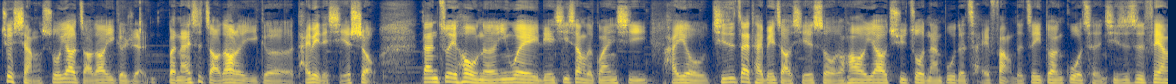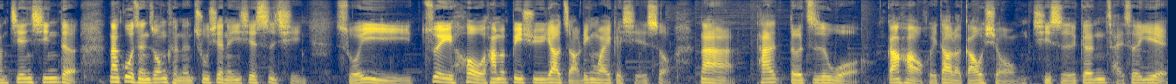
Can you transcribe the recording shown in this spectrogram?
就想说要找到一个人，本来是找到了一个台北的写手，但最后呢，因为联系上的关系，还有其实在台北找写手，然后要去做南部的采访的这一段过程，其实是非常艰辛的。那过程中可能出现了一些事情，所以最后他们必需要找另外一个写手，那他得知我。刚好回到了高雄，其实跟彩色业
